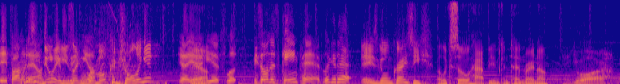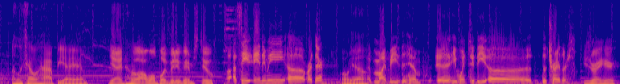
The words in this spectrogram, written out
If I'm What is down, he doing? He's like me up. remote controlling it. Yeah, yeah, Yeah. he is. Look, he's on his gamepad. Look at that. Yeah, he's going crazy. I look so happy and content right now. You are. I look how happy I am. Yeah, I know. I won't play video games too. I see an enemy uh, right there. Oh yeah. It might be him. Uh, he went to the uh, the trailers. He's right here.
